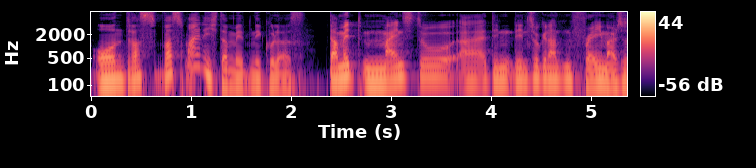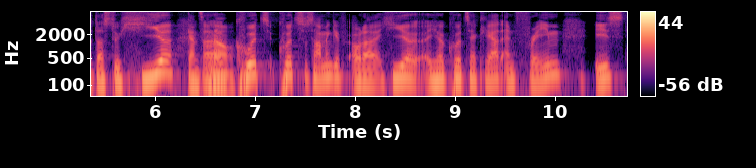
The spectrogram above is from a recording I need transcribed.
Und was, was meine ich damit, Nikolas? Damit meinst du äh, den, den sogenannten Frame, also dass du hier Ganz genau. äh, kurz, kurz zusammengefasst oder hier, hier kurz erklärt, ein Frame ist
